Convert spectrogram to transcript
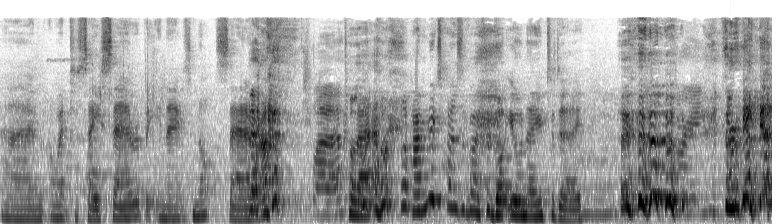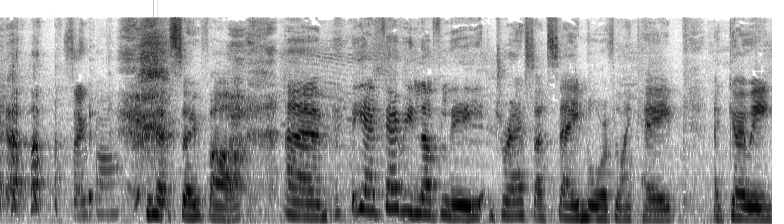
Um, I went to say Sarah, but your name's not Sarah. Claire. Claire. How many times have I forgot your name today? Three. Three. So far. yeah, so far. Um, but yeah, very lovely dress. I'd say more of like a, a going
